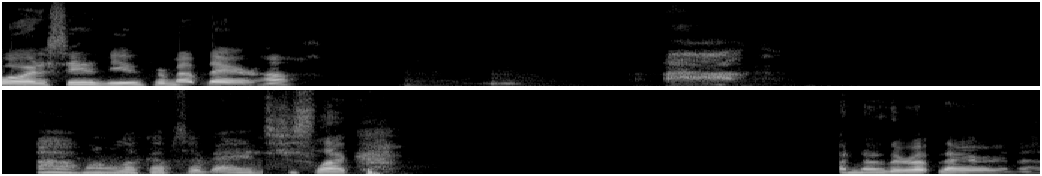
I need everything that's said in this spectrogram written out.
Boy, to see the view from up there, huh? Oh, I want to look up so bad. It's just like I know they're up there, and uh,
